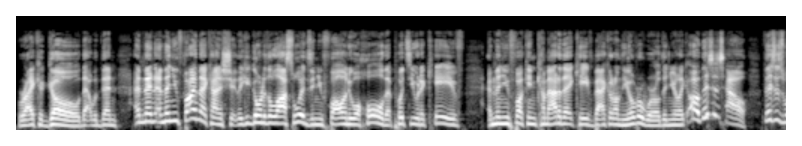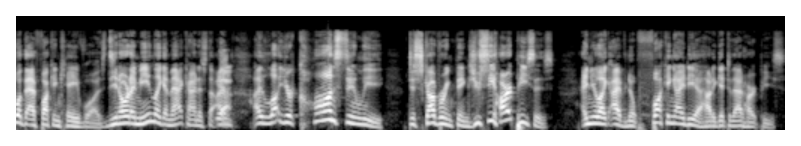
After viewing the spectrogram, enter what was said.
where I could go that would then, and then, and then you find that kind of shit. Like you go into the Lost Woods and you fall into a hole that puts you in a cave, and then you fucking come out of that cave back out on the overworld, and you're like, oh, this is how, this is what that fucking cave was. Do you know what I mean? Like, and that kind of stuff. Yeah. I, I love. You're constantly discovering things. You see heart pieces, and you're like, I have no fucking idea how to get to that heart piece.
